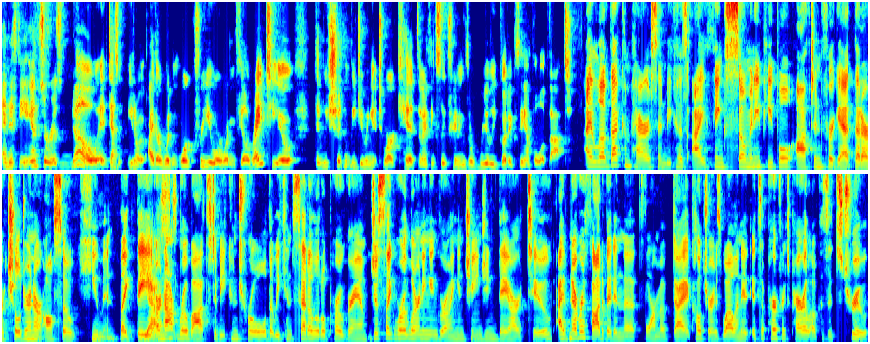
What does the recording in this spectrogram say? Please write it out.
And if the answer is no it doesn't you know either wouldn't work for you or wouldn't feel right to you then we shouldn't be doing it to our kids and i think sleep training is a really good example of that I love that comparison because I think so many people often forget that our children are also human. Like they yes. are not robots to be controlled, that we can set a little program. Just like we're learning and growing and changing, they are too. I've never thought of it in the form of diet culture as well. And it, it's a perfect parallel because it's true.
